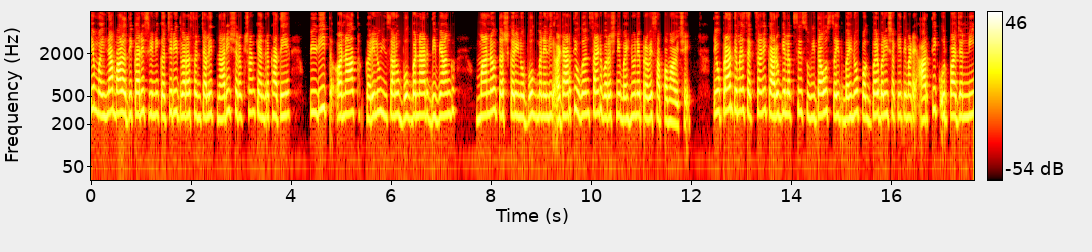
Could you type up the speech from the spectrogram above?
કે મહિલા બાળ અધિકારી શ્રીની કચેરી દ્વારા સંચાલિત નારી સંરક્ષણ કેન્દ્ર ખાતે પીડિત, અનાથ, ઘરેલું હિંસાનો ભોગ બનનાર દિવ્યાંગ માનવ તસ્કરીનો ભોગ બનેલી અઢારથી ઓગણસાઠ વર્ષની બહેનોને પ્રવેશ આપવામાં આવે છે. તે ઉપરાંત તેમણે શૈક્ષણિક આરોગ્યલક્ષી સુવિધાઓ સહિત બહેનો પગભર બની શકે તે માટે આર્થિક ઉત્પાદનની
